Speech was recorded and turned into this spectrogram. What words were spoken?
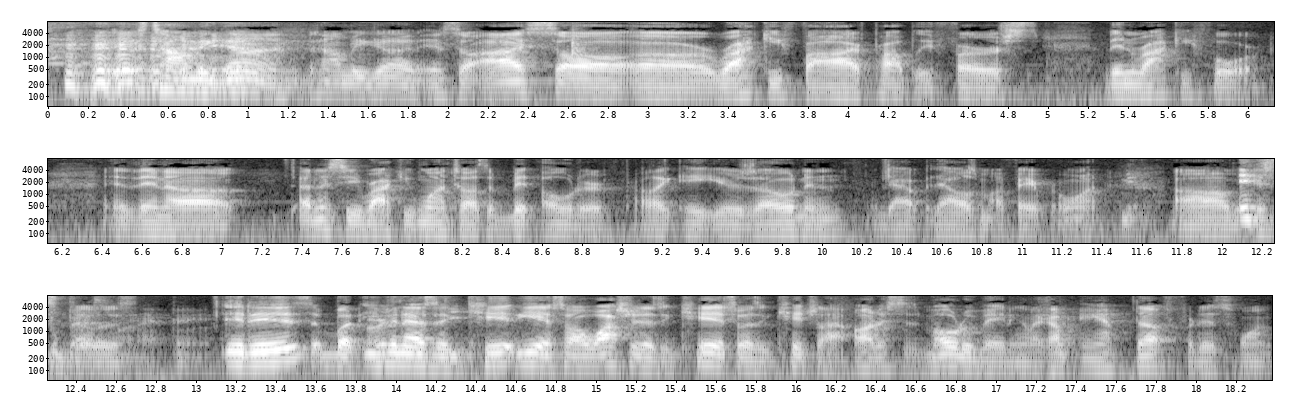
it was Tommy Gunn. Tommy Gunn. And so I saw uh, Rocky Five probably first, then Rocky Four, and then uh, I didn't see Rocky one until I was a bit older, probably like eight years old, and that, that was my favorite one. Yeah. Um, it's, the best one, I think. It is, but or even as a kid, yeah. So I watched it as a kid. So as a kid, you're like, oh, this is motivating. Like I'm amped up for this one.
